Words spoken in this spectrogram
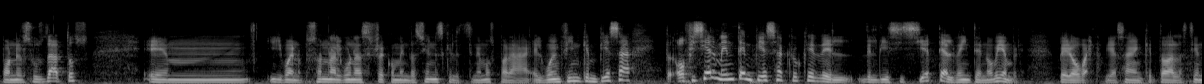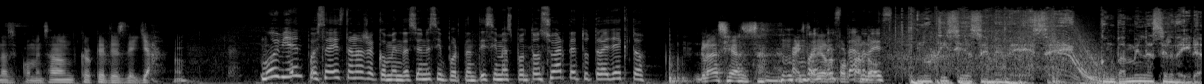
poner sus datos. Em, y bueno, pues son algunas recomendaciones que les tenemos para el buen fin que empieza, oficialmente empieza creo que del, del 17 al 20 de noviembre, pero bueno, ya saben que todas las tiendas comenzaron creo que desde ya, ¿no? Muy bien, pues ahí están las recomendaciones importantísimas. Pontón, suerte en tu trayecto. Gracias. Ahí Buenas reportando. tardes. Noticias MBS con Pamela Cerdeira.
